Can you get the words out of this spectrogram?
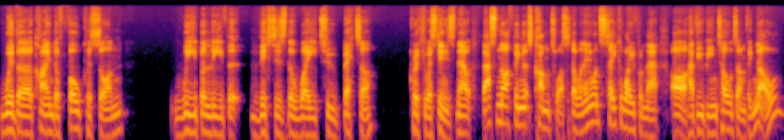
with a kind of focus on we believe that this is the way to better Cricket West Indies. Now, that's nothing that's come to us. I don't want anyone to take away from that. Oh, have you been told something? No,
